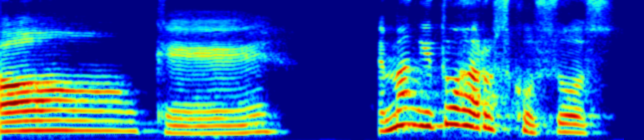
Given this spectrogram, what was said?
oh, oke okay. emang itu harus khusus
